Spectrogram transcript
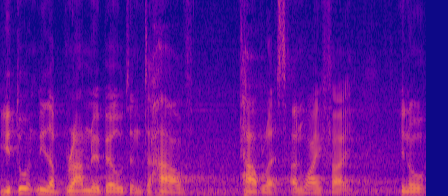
you don't need a brand new building to have tablets and Wi-Fi. You know,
